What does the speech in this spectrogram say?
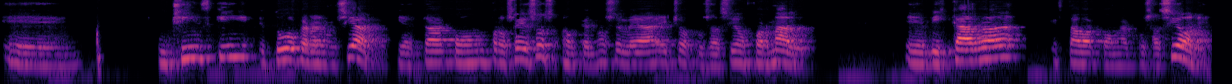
Eh, Kuczynski tuvo que renunciar y está con procesos, aunque no se le ha hecho acusación formal. Eh, Vizcarra estaba con acusaciones.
